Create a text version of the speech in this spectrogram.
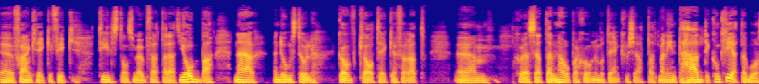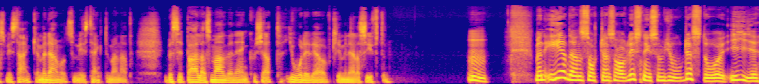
eh, Frankrike fick tillstånd, som jag uppfattade att jobba när en domstol gav klartecken för att um, sjösätta den här operationen mot Encrochat, att man inte hade konkreta brottsmisstankar, men däremot så misstänkte man att i princip alla som använde Encrochat gjorde det av kriminella syften. Mm. Men är den sortens avlyssning som gjordes då i,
